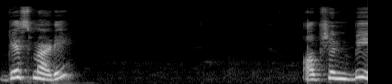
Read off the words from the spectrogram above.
ಗೆಸ್ ಮಾಡಿ. ಆಪ್ಷನ್ ಬಿ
